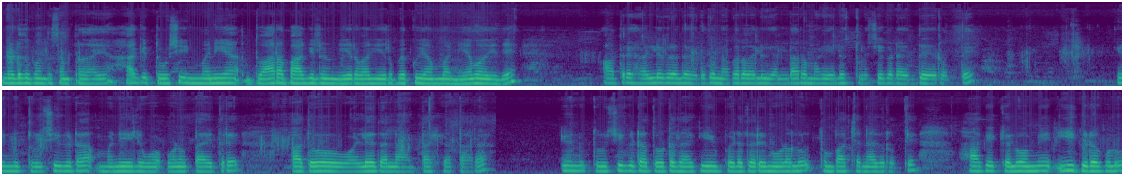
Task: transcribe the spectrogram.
ನಡೆದು ಬಂದ ಸಂಪ್ರದಾಯ. ಹಾಗೆ ತುಳಸಿ ಮನೆಯ ದ್ವಾರ ಬಾಗಿಲು ನೇರವಾಗಿ ಇರಬೇಕು ಎಂಬ ನಿಯಮವಿದೆ. ಆದರೆ ಹಳ್ಳಿಗಳಿಂದ ಹಿಡಿದು ನಗರದಲ್ಲಿ ಎಲ್ಲರ ಮನೆಯಲ್ಲೂ ತುಳಸಿ ಗಿಡ ಇದ್ದೇ ಇರುತ್ತೆ. ಇನ್ನು ತುಳಸಿ ಗಿಡ ಮನೆಯಲ್ಲಿ ಒಣಗ್ತಾ ಇದ್ದರೆ ಅದು ಒಳ್ಳೆಯದಲ್ಲ ಅಂತ ಹೇಳ್ತಾರೆ. ಇನ್ನು ತುಳಸಿ ಗಿಡ ದೊಡ್ಡದಾಗಿ ಬೆಳೆದರೆ ನೋಡಲು ತುಂಬ ಚೆನ್ನಾಗಿರುತ್ತೆ. ಹಾಗೆ ಕೆಲವೊಮ್ಮೆ ಈ ಗಿಡಗಳು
